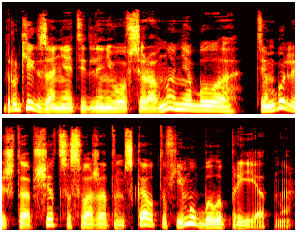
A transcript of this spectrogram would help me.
Других занятий для него все равно не было, тем более, что общаться с вожатым скаутов ему было приятно.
